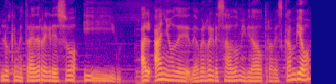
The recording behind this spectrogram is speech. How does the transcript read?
lo que me trae de regreso y al año de, haber regresado mi vida otra vez cambió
